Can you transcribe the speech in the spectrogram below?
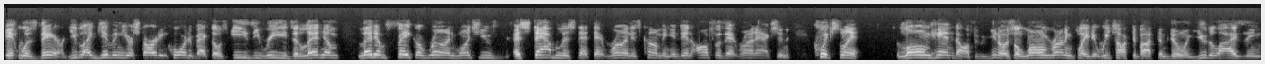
It was there. You like giving your starting quarterback those easy reads and let him let him fake a run once you've established that that run is coming and then offer that run action, quick slant, long handoff. You know, it's a long running play that we talked about them doing, utilizing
